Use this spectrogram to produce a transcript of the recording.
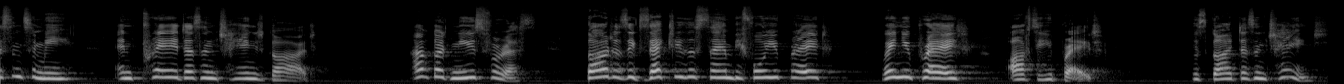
Listen to me. And prayer doesn't change God. I've got news for us. God is exactly the same before you prayed, when you prayed, after you prayed. Because God doesn't change.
